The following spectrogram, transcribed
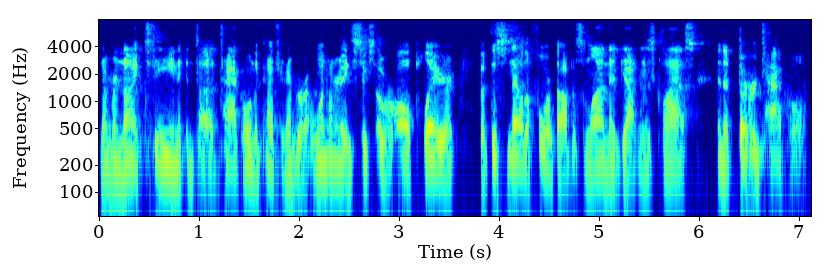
number 19 uh, tackle in the country, number 186 overall player. But this is now the fourth offensive line they've gotten in this class, and the third tackle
